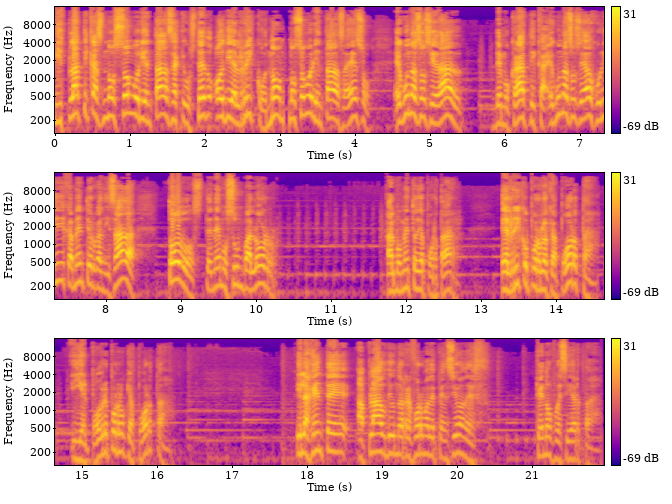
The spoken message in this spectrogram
Mis pláticas no son orientadas a que usted odie al rico, no, no son orientadas a eso en una sociedad democrática, en una sociedad jurídicamente organizada, todos tenemos un valor al momento de aportar. El rico por lo que aporta y el pobre por lo que aporta. Y la gente aplaude una reforma de pensiones que no fue cierta.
